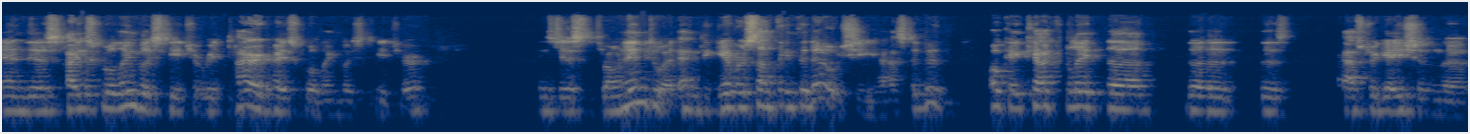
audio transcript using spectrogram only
And this high school English teacher, retired high school English teacher, is just thrown into it. And to give her something to do, she has to do, okay, calculate the, the, the astrogation, the,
